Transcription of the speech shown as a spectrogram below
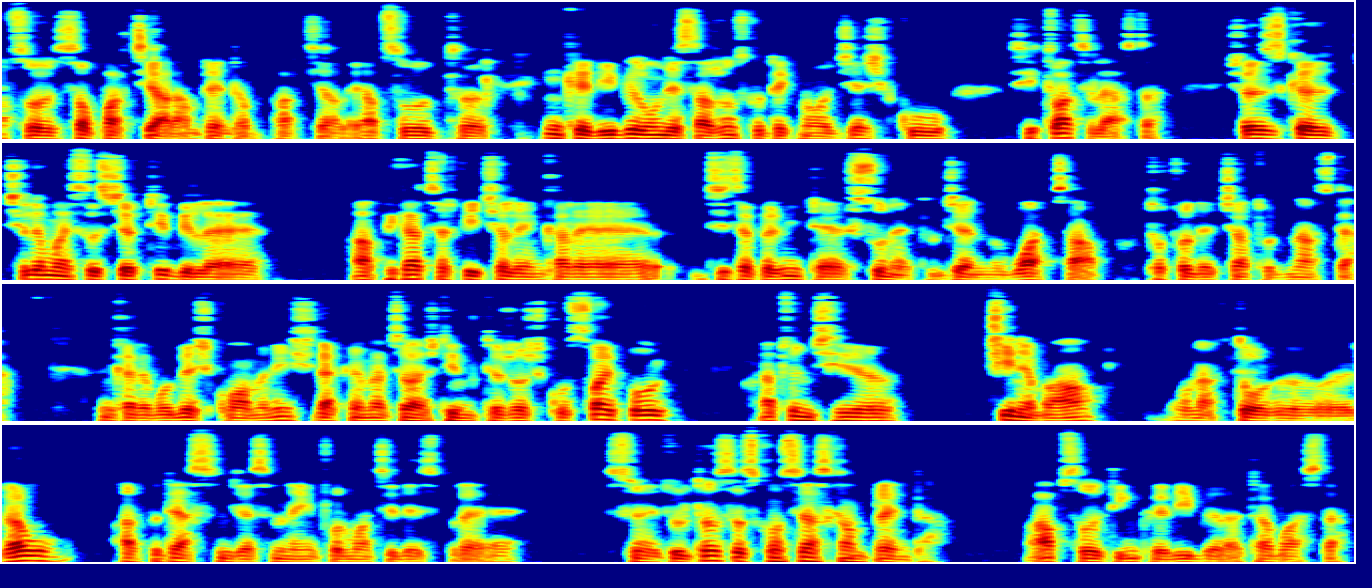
Absolut, sau parțial, amprentă parțială. E absolut uh, incredibil unde s-a ajuns cu tehnologia și cu situațiile astea. Și eu zic că cele mai susceptibile aplicații ar fi cele în care ți se permite sunetul, gen WhatsApp, tot felul de chat-uri din astea, în care vorbești cu oamenii și dacă în același timp te joci cu swipe-ul, atunci uh, cineva, un actor uh, rău, ar putea strânge asemenea informații despre sunetul tău să-ți construiască amprenta. Absolut incredibilă treaba asta.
